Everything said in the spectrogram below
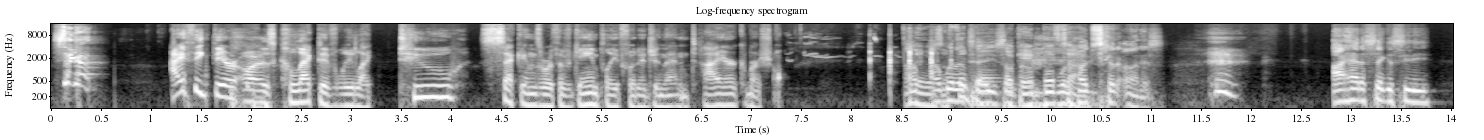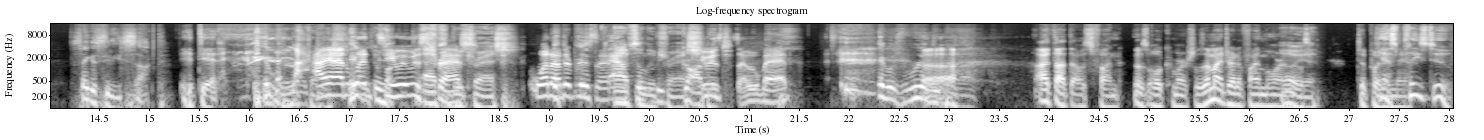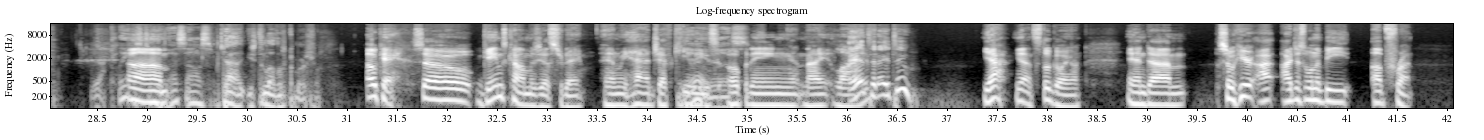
Sega! I think there there is collectively like two seconds worth of gameplay footage in that entire commercial. I'm, I'm going to tell you something. game both One hundred times. percent honest. I had a Sega CD. Sega CD sucked. It did. It I had It one too. It was absolute trash. trash. One hundred It's percent. Absolute absolutely trash. She was so bad. It was really Uh, bad. I thought that was fun. Those old commercials. I might try to find more of Oh those yeah. to put yes, in there. Yes, please do. Yeah. Please Um, do. That's awesome. Yeah, I used to love those commercials. Okay, so Gamescom was yesterday, and we had Jeff Yeah, Keighley's was. opening night live. And today too. Yeah, yeah, it's still going on. And um, so here, I, I just want to be upfront.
